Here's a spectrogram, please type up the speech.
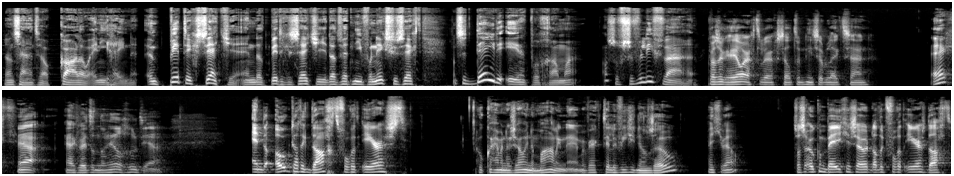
dan zijn het wel Carlo en Irene. Een pittig setje. En dat pittige setje, dat werd niet voor niks gezegd, want ze deden in het programma alsof ze verliefd waren. Ik was ook heel erg teleurgesteld toen het niet zo bleek te zijn. Echt? Ja, ja ik weet het nog heel goed, ja. En de- ook dat ik dacht voor het eerst... Hoe kan je me nou zo in de maling nemen? Werkt televisie dan zo? Weet je wel? Het was ook een beetje zo dat ik voor het eerst dacht...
